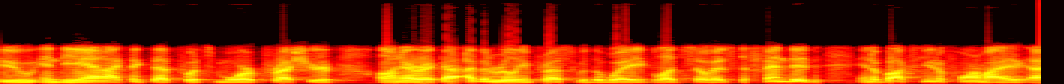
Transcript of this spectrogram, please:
to Indiana, I think that puts more pressure on Eric. I, I've been really impressed with the way Bledsoe has defended in a Bucks uniform. I, I,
